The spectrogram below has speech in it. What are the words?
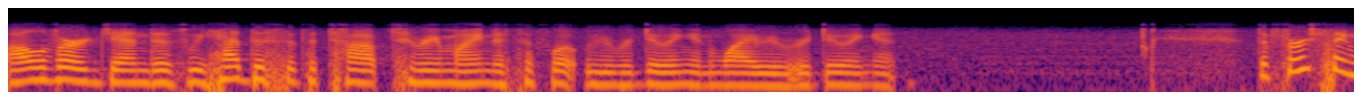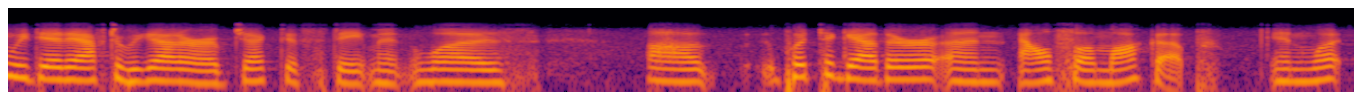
all of our agendas. We had this at the top to remind us of what we were doing and why we were doing it. The first thing we did after we got our objective statement was uh, put together an alpha mock-up in what's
